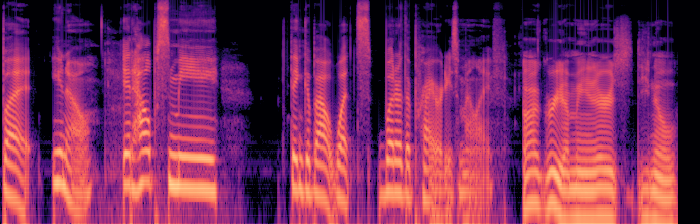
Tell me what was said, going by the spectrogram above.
but you know, it helps me think about what's what are the priorities in my life. I agree. I mean, there's, you know,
